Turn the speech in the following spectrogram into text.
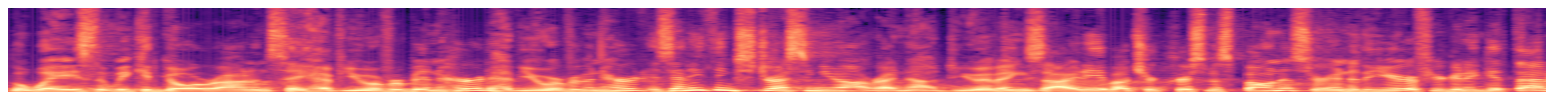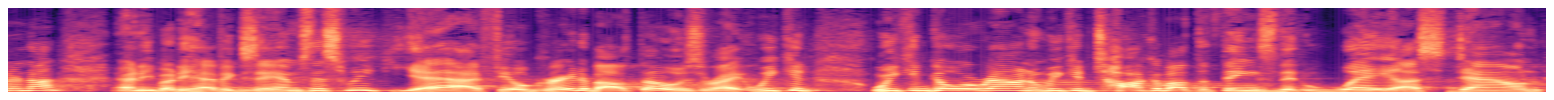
the ways that we could go around and say, Have you ever been hurt? Have you ever been hurt? Is anything stressing you out right now? Do you have anxiety about your Christmas bonus or end of the year if you're going to get that or not? Anybody have exams this week? Yeah, I feel great about those, right? We could, we could go around and we could talk about the things that weigh us down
